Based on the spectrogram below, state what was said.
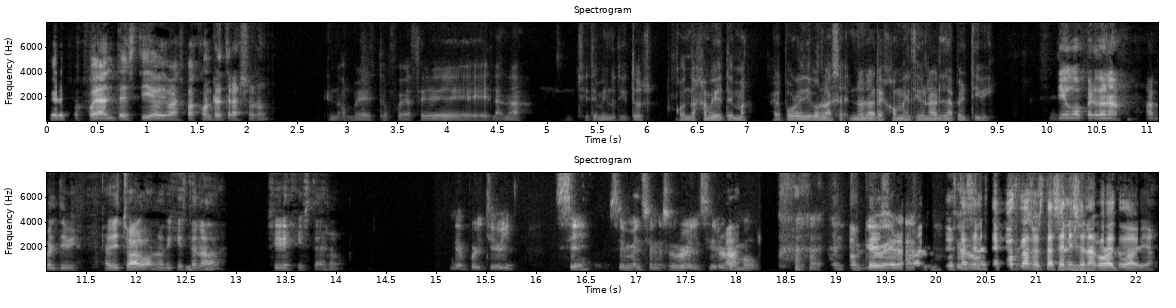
Pero eso fue antes, tío, y vas, vas con retraso, ¿no? No, hombre, esto fue hace nada, siete minutitos. Cuando has cambiado de tema. Al pobre Diego no, las- no le ha dejado mencionar el Apple TV. Diego, perdona, Apple TV. ¿Has dicho algo? ¿No dijiste nada? Sí dijiste, ¿no? De Apple TV. Sí, sí mencioné sobre el Zero Ah. Remote. Entonces, verá, ¿tú estás pero- en este podcast o estás en Isenacode todavía?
